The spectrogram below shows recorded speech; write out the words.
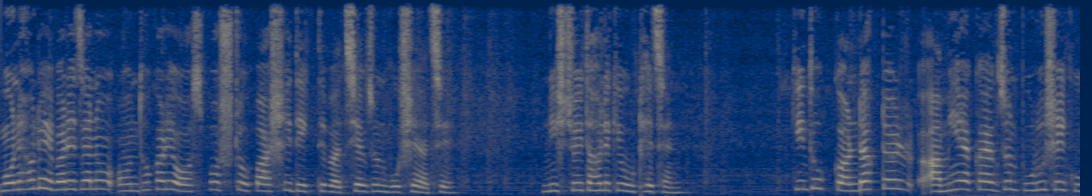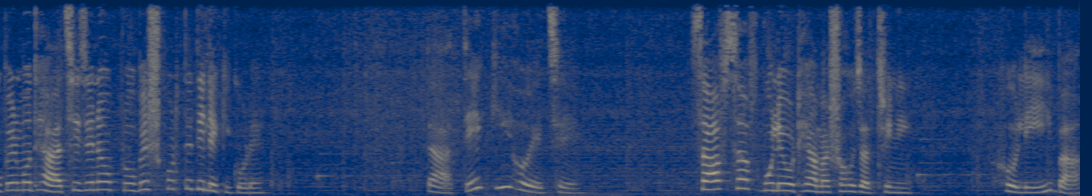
মনে হলো এবারে যেন অন্ধকারে অস্পষ্ট পাশে দেখতে পাচ্ছি একজন বসে আছে। নিশ্চয়ই তাহলে কেউ উঠেছেন। কিন্তু কন্ডাক্টর, আমি একা একজন পুরুষ এই কূপের মধ্যে আছি জেনেও প্রবেশ করতে দিলে কি করে? তাতে কি হয়েছে? সাফ সাফ বলে ওঠে আমার সহযাত্রিনী। হলেই বা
